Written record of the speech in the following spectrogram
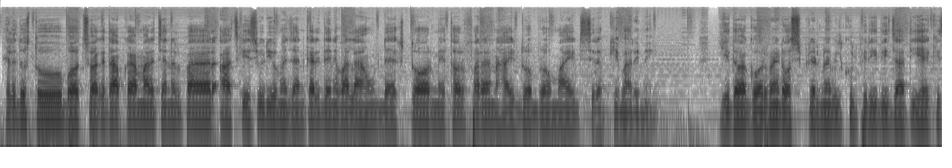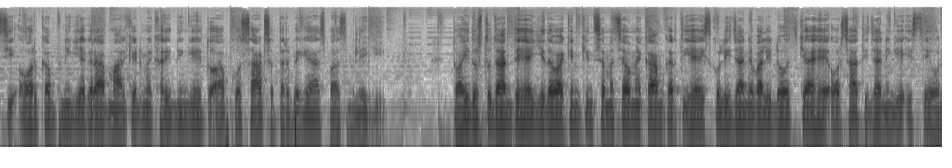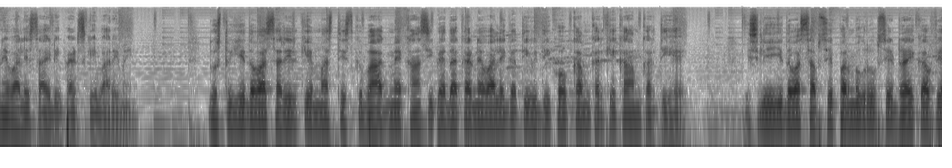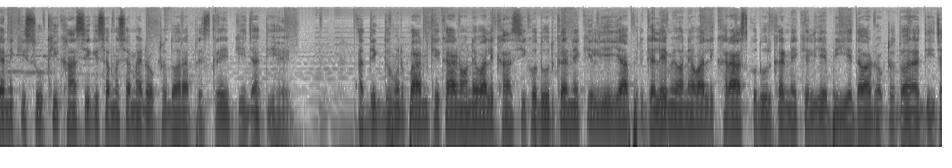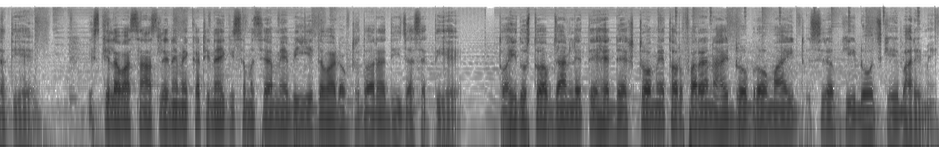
Hello दोस्तों, बहुत स्वागत है आपका हमारे चैनल पर। आज की इस वीडियो में जानकारी देने वाला हूँ डेक्स्टोर मेथोरफरन हाइड्रोब्रोमाइड सिरप के बारे में। ये दवा गवर्नमेंट हॉस्पिटल में बिल्कुल फ्री दी जाती है। किसी और कंपनी की अगर आप मार्केट में ख़रीदेंगे तो आपको साठ सत्तर रुपये के आसपास मिलेगी। तो आइए दोस्तों, जानते हैं ये दवा किन किन समस्याओं में काम करती है, इसको ली जाने वाली डोज क्या है और साथ ही जानेंगे इससे होने वाले साइड इफ़ेक्ट्स के बारे में। दोस्तों, ये दवा शरीर के मस्तिष्क भाग में खांसी पैदा करने वाले गतिविधि को कम करके काम करती है। इसलिए ये दवा सबसे प्रमुख रूप से ड्राई कफ यानी कि सूखी खांसी की समस्या में डॉक्टर द्वारा प्रिस्क्राइब की जाती है। अधिक धूम्रपान के कारण होने वाली खांसी को दूर करने के लिए या फिर गले में होने वाली खराश को दूर करने के लिए भी ये दवा डॉक्टर द्वारा दी जाती है। इसके अलावा सांस लेने में कठिनाई की समस्या में भी ये दवा डॉक्टर द्वारा दी जा सकती है। तो आइए दोस्तों, अब जान लेते हैं डेक्स्ट्रोमेथोरफरन हाइड्रोब्रोमाइड सिरप की डोज के बारे में।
